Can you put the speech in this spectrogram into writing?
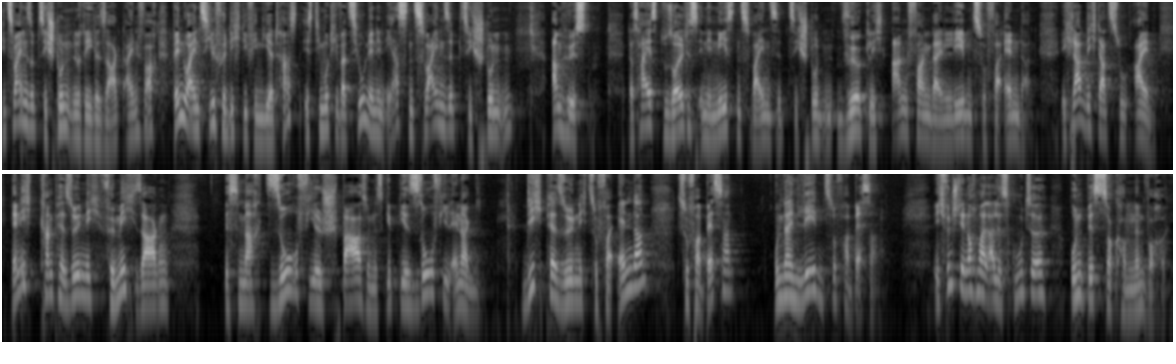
Die 72-Stunden-Regel sagt einfach, wenn du ein Ziel für dich definiert hast, ist die Motivation in den ersten 72 Stunden am höchsten. Das heißt, du solltest in den nächsten 72 Stunden wirklich anfangen, dein Leben zu verändern. Ich lade dich dazu ein, denn ich kann persönlich für mich sagen, es macht so viel Spaß und es gibt dir so viel Energie, dich persönlich zu verändern, zu verbessern und dein Leben zu verbessern. Ich wünsche dir nochmal alles Gute und bis zur kommenden Woche.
